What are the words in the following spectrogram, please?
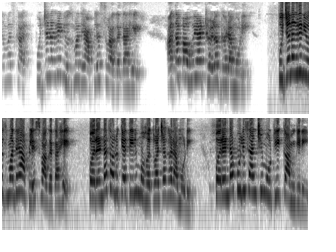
नमस्कार. पूज्यनगरी न्यूजमध्ये आपलं स्वागत आहे. आता पाहूया ठळक घडामोडी. पूज्यनगरी न्यूजमध्ये आपले स्वागत आहे. परंडा तालुक्यातील महत्त्वाच्या घडामोडी. परंडा पोलिसांची मोठी कामगिरी.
